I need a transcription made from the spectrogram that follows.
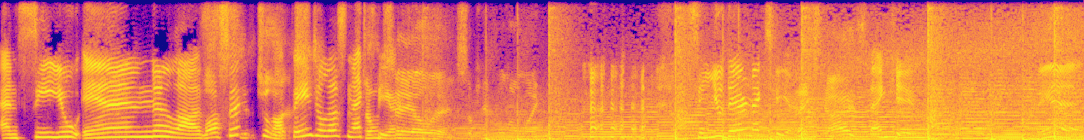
And see you in Los, Los Angeles. Los Angeles next Don't year. say LA. Some people don't like. see you there next year. Thanks, guys. Thank you. Man.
